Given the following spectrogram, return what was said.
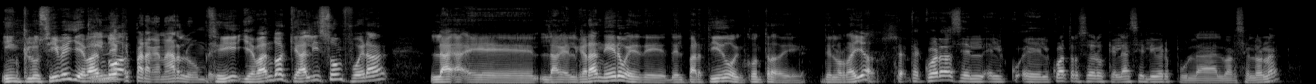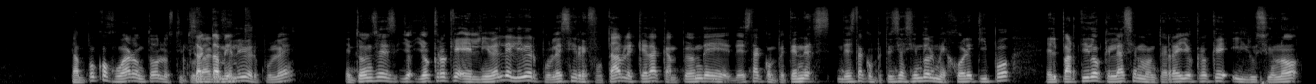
inclusive llevando a, que para ganarlo, hombre. sí, llevando a que Allison fuera la, eh, la- el gran héroe de- del partido en contra de, de los Rayados. ¿Te, te acuerdas el, el, el 4-0 que le hace Liverpool al Barcelona? Tampoco jugaron todos los titulares de. Liverpool, ¿eh? Entonces, yo, yo creo que el nivel de Liverpool es irrefutable. Queda campeón de, de esta competencia, de esta competencia siendo el mejor equipo. El partido que le hace en Monterrey, yo creo que ilusionó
